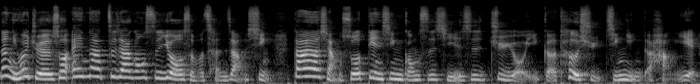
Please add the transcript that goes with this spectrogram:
那你会觉得说，哎，那这家公司又有什么成长性？大家要想说，电信公司其实是具有一个特许经营的行业。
